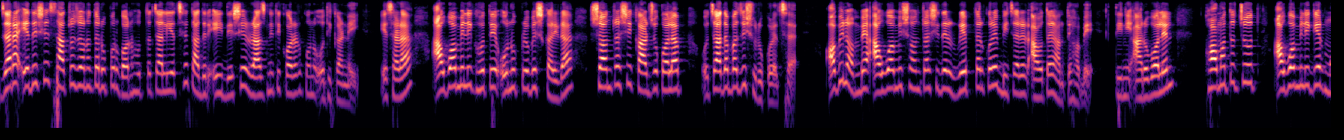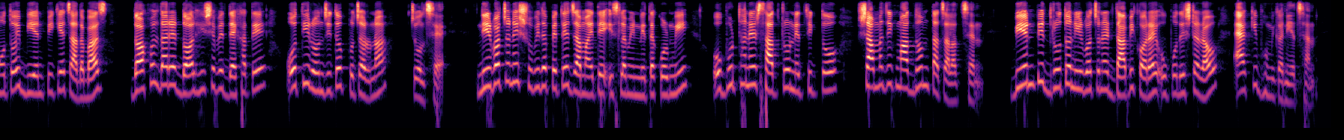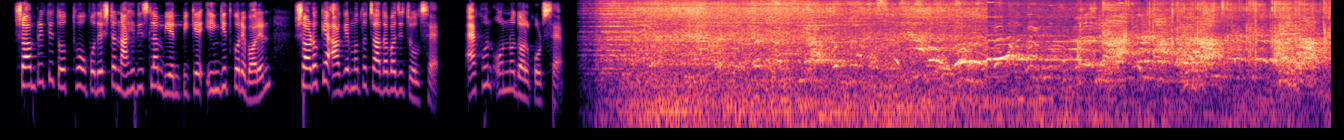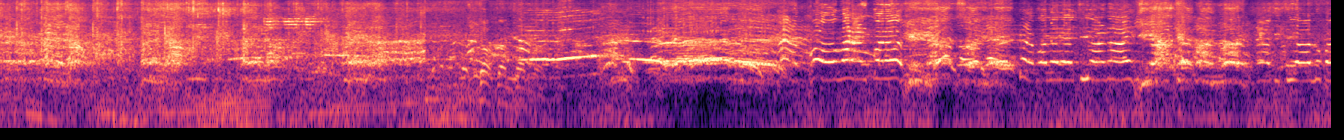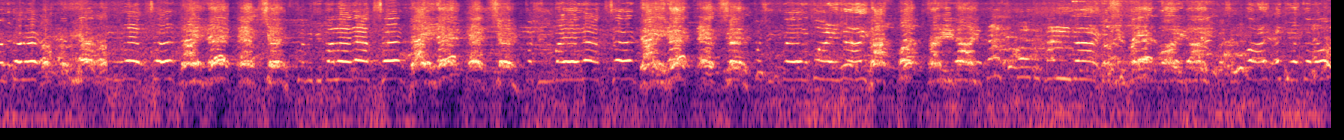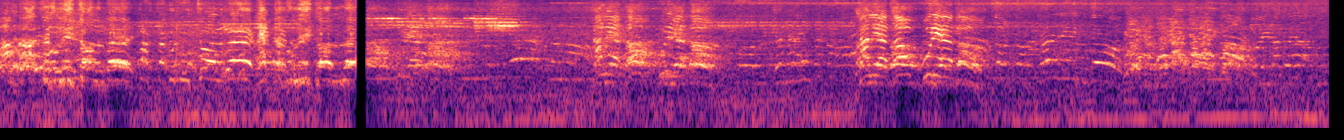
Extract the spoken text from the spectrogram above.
যারা এদেশে ছাত্র জনতার উপর গণহত্যা চালিয়েছে, তাদের এই দেশের রাজনীতি করার কোনো অধিকার নেই। এছাড়া আওয়ামী লীগ হতে অনুপ্রবেশকারীরা সন্ত্রাসী কার্যকলাপ ও চাঁদাবাজি শুরু করেছে। অবিলম্বে আওয়ামী সন্ত্রাসীদের গ্রেপ্তার করে বিচারের আওতায় আনতে হবে। তিনি আরও বলেন ক্ষমতাচ্যুত আওয়ামী লীগের মতোই বিএনপিকে চাঁদাবাজ, দখলদারের দল হিসেবে দেখাতে অতিরঞ্জিত প্রচারণা চলছে। নির্বাচনের সুবিধা পেতে জামায়াতে ইসলামীর নেতাকর্মী, অভ্যুত্থানের ছাত্র নেতৃত্ব, সামাজিক মাধ্যম তা চালাচ্ছেন। বিএনপি দ্রুত নির্বাচনের দাবি করায় উপদেষ্টারাও একই ভূমিকা নিয়েছেন। সম্প্রতি তথ্য উপদেষ্টা নাহিদ ইসলাম বিএনপিকে ইঙ্গিত করে বলেন, সড়কে আগের মতো চাঁদাবাজি চলছে, এখন অন্য দল করছে। ও Simba!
